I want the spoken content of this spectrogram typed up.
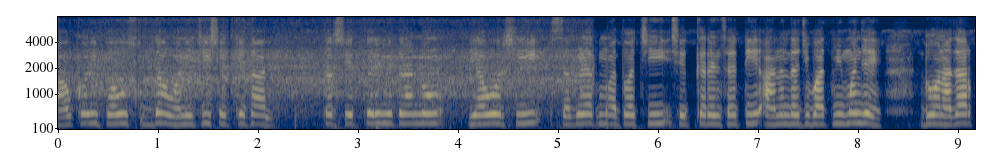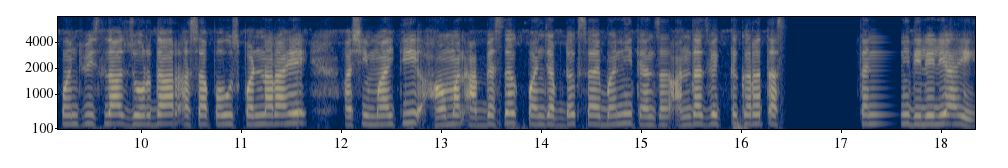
अवकाळी पाऊस सुद्धा होण्याची शक्यता आहे. तर शेतकरी मित्रांनो यावर्षी सगळ्यात महत्त्वाची शेतकऱ्यांसाठी आनंदाची बातमी म्हणजे दोन हजार पंचवीसला जोरदार असा पाऊस पडणार आहे अशी माहिती हवामान अभ्यासक पंजाब डक साहेबांनी त्यांचा अंदाज व्यक्त करत असताना दिलेली आहे.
